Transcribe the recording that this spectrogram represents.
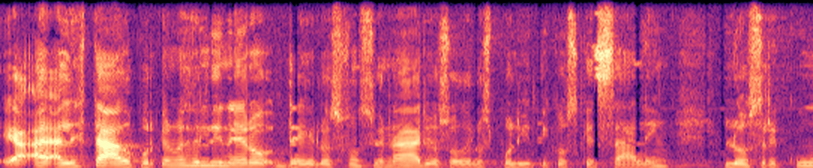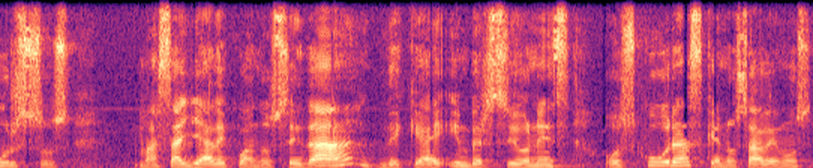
eh, al Estado, porque no es del dinero de los funcionarios o de los políticos que salen los recursos más allá de cuando se da, de que hay inversiones oscuras que no sabemos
